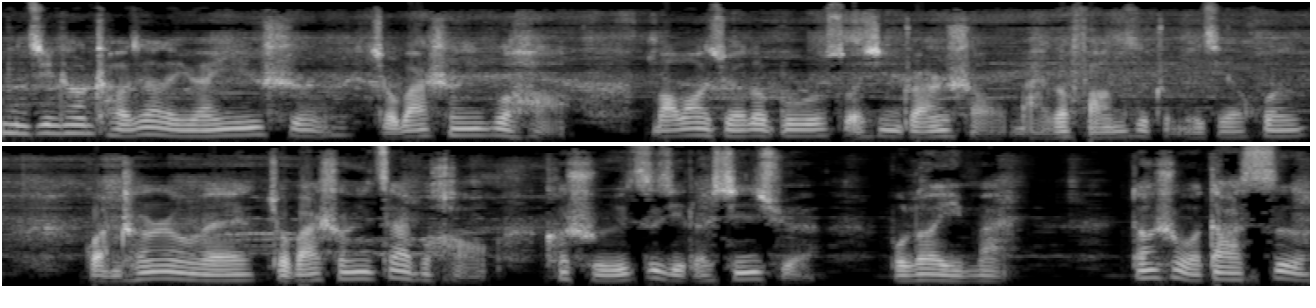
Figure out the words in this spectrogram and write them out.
们经常吵架的原因是酒吧生意不好，毛毛觉得不如索性转手买个房子准备结婚。管春认为酒吧生意再不好，可属于自己的心血，不乐意卖。当时我大四，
